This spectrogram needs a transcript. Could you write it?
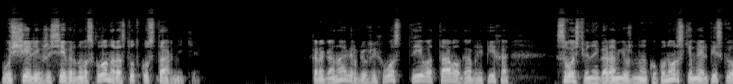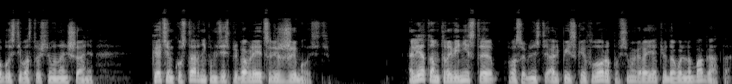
В ущельях же северного склона растут кустарники. Карагана, верблюжий хвост, тыва, таволга, облепиха, свойственные горам Южно-Кукунорским и Альпийской области Восточного Наньшаня. К этим кустарникам здесь прибавляется лишь жимолость. Летом травянистая, в особенности альпийская флора, по всему вероятию, довольно богата.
